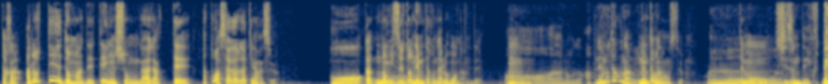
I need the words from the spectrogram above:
だからある程度までテンションが上がってあとは下がるだけなんですよ。おだ飲みすると眠たくなる方なんでああ、なるほど。あ眠たくなるんや。眠たくなるんですよ。へー。でも沈んでいくって。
